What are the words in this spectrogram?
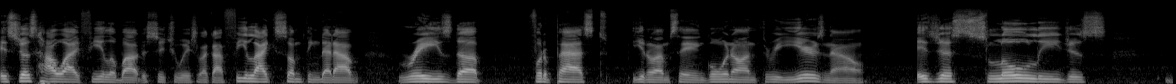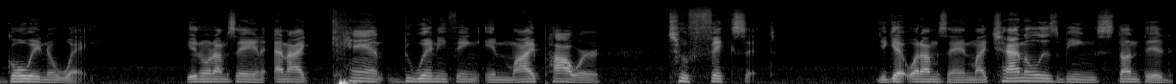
it's just how I feel about the situation. Like I feel like something that I've raised up for the past, you know I'm saying, going on 3 years now is just slowly just going away. You know what I'm saying? And I can't do anything in my power to fix it. You get what I'm saying? My channel is being stunted.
